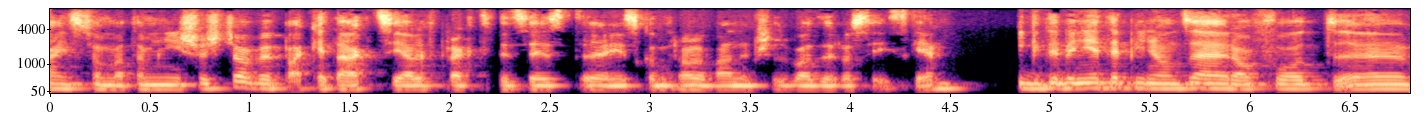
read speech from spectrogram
państwo ma tam mniejszościowy pakiet akcji, ale w praktyce jest, jest kontrolowany przez władze rosyjskie. I gdyby nie te pieniądze, Aeroflot e,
